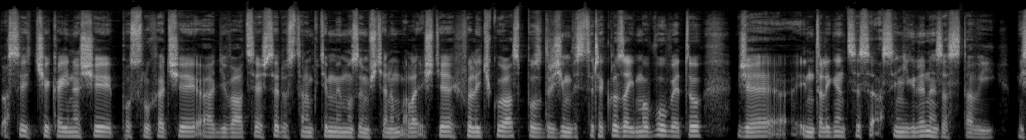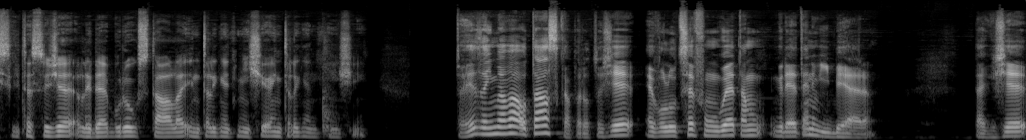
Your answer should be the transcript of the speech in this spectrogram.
Asi čekají naši posluchači a diváci, až se dostanou k těm mimozemšťanům, ale ještě chviličku vás pozdržím. Vy jste řekl zajímavou větu, že inteligence se asi nikde nezastaví. Myslíte si, že lidé budou stále inteligentnější a inteligentnější? To je zajímavá otázka, protože evoluce funguje tam, kde je ten výběr. Takže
